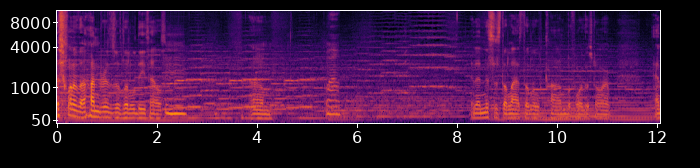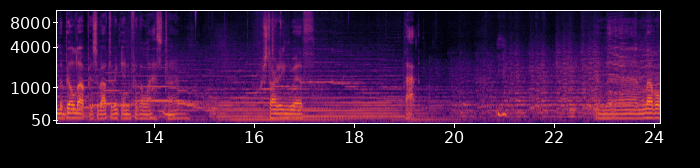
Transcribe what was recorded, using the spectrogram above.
It's one of the hundreds of little details. Mm-hmm. Um, Wow. and then this is the last, the little calm before the storm. And the build up is about to begin for the last time. We're starting with that. And then level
